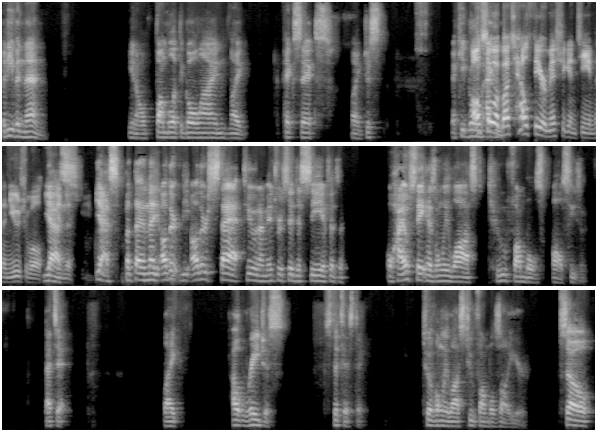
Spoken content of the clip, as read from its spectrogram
But even then, you know, fumble at the goal line, like pick six, like just I keep going. Also, a much healthier Michigan team than usual. Yes, yes. But then the other the other stat too, and I'm interested to see if it's a Ohio State has only lost two fumbles all season. That's it like outrageous statistic to have only lost two fumbles all year. So,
